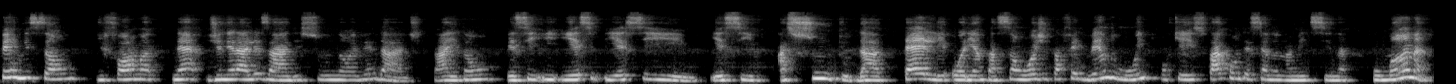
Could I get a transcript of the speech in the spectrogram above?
permissão de forma né, generalizada. Isso não é verdade. Tá? Então, esse, e, e esse, e, esse, esse assunto da teleorientação hoje está fervendo muito, porque isso está acontecendo na medicina humana,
